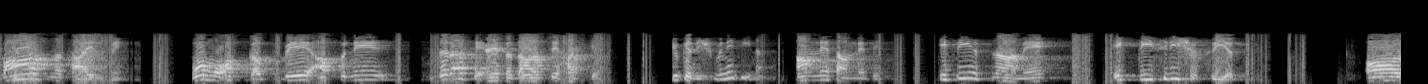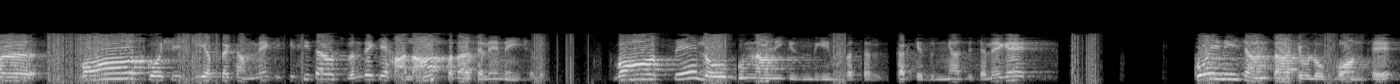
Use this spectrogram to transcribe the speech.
بعض مسائل میں وہ موقف پہ اپنے ذرا سے اعتدال سے ہٹ گئے۔ کیونکہ دشمنی تھی نا، آمنے سامنے تھے۔ اسی اسلام میں ایک تیسری شخصیت۔ اور بہت کوشش کی اب تک ہم نے کہ کسی طرح اس بندے کے حالات پتا چلے، نہیں چلے۔ بہت سے لوگ گمنامی کی زندگی میں بسر کر کے دنیا سے چلے گئے۔ کوئی نہیں جانتا کہ وہ لوگ کون تھے،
